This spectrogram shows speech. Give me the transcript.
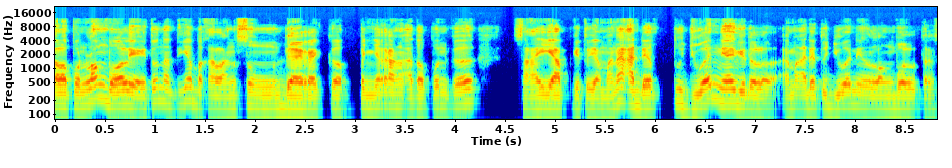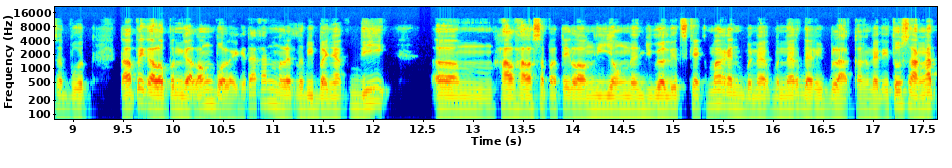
Kalaupun long ball ya itu nantinya bakal langsung direct ke penyerang ataupun ke sayap gitu yang mana ada tujuannya gitu loh. Emang ada tujuan yang long ball tersebut. Tapi kalaupun nggak long ball ya kita akan melihat lebih banyak di hal hal-hal seperti lawan Lyon dan juga Leeds kayak kemarin benar-benar dari belakang. Dan itu sangat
